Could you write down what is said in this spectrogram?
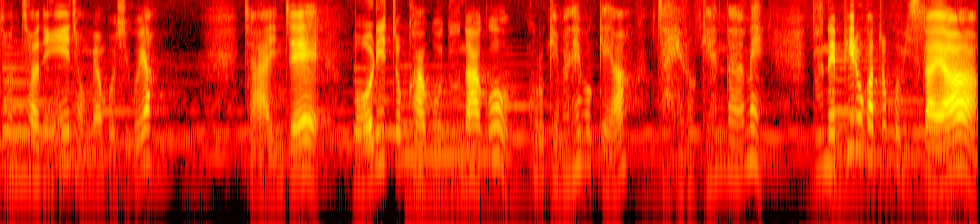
천천히 정면 보시고요. 자, 이제 머리 쪽하고 눈하고 그렇게만 해볼게요. 자, 이렇게 한 다음에 눈에 피로가 조금 있어요.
